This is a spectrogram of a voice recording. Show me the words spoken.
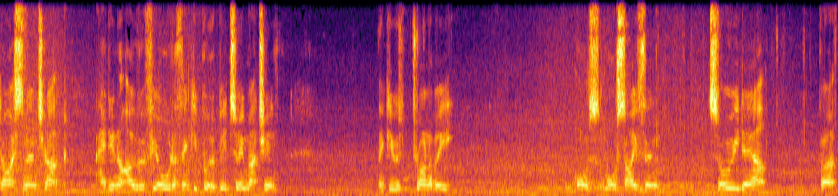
Dyson and Chuck. Had he not overfueled, I think he put a bit too much in. I think he was trying to be more more safe than sorry there, but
